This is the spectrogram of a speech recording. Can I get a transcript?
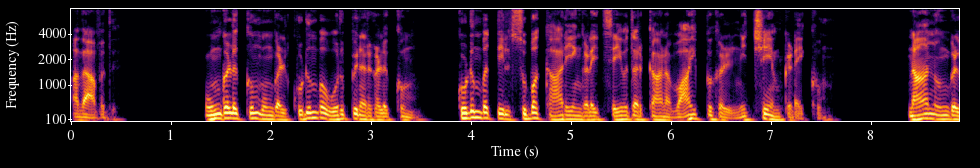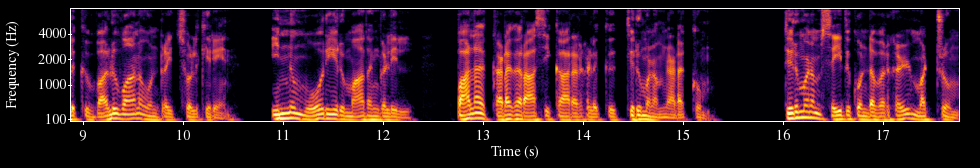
அதாவது உங்களுக்கும் உங்கள் குடும்ப உறுப்பினர்களுக்கும் குடும்பத்தில் சுப காரியங்களை செய்வதற்கான வாய்ப்புகள் நிச்சயம் கிடைக்கும். நான் உங்களுக்கு வலுவான ஒன்றைச் சொல்கிறேன். இன்னும் ஓரிரு மாதங்களில் பல கடகராசிக்காரர்களுக்கு திருமணம் நடக்கும். திருமணம் செய்து கொண்டவர்கள் மற்றும்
